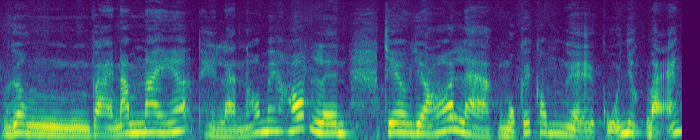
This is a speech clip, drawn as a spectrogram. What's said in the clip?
gần vài năm nay á, thì là nó mới hot lên. Treo gió là một cái công nghệ của Nhật Bản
